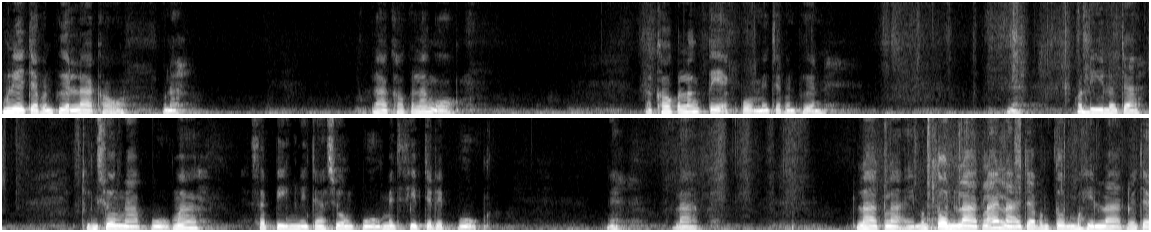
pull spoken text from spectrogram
มื่อนี้จ้ะเพื่อนๆลากเขานะลากเขากำลังออกแล้วเขากำลังแตกปมไหมจ้ะเพื่อนๆเนี่ยพอดีแล้วจ้ะถึงช่วงนาปลูกมาสปริงนี่จ้ะช่วงปลูกไม่ทิพย์จะได้ปลูกเนี่ยลาก ลากหลายบางต้นหลากหลายหลายจ้ะบางต้นบ่เห็นหลากด้วยจ้ะ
